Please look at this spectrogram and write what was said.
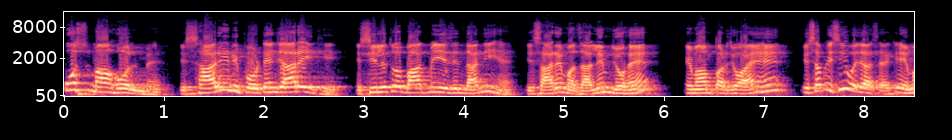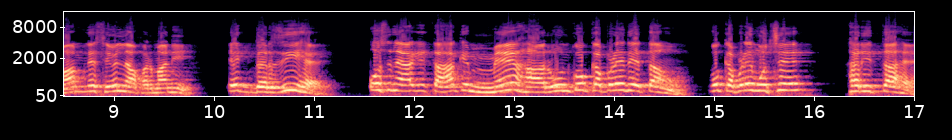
उस माहौल में ये सारी रिपोर्टें जा रही थी, इसीलिए तो बाद में ये जिंदानी है। ये सारे मजालिम जो हैं, इमाम पर जो आए हैं, ये सब इसी वजह से है कि इमाम ने सिविल नाफरमानी, एक दर्जी है, उसने आगे कहा कि मैं हारून को कपड़े देता हूँ, वो कपड़े मुझसे खरीदता है।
